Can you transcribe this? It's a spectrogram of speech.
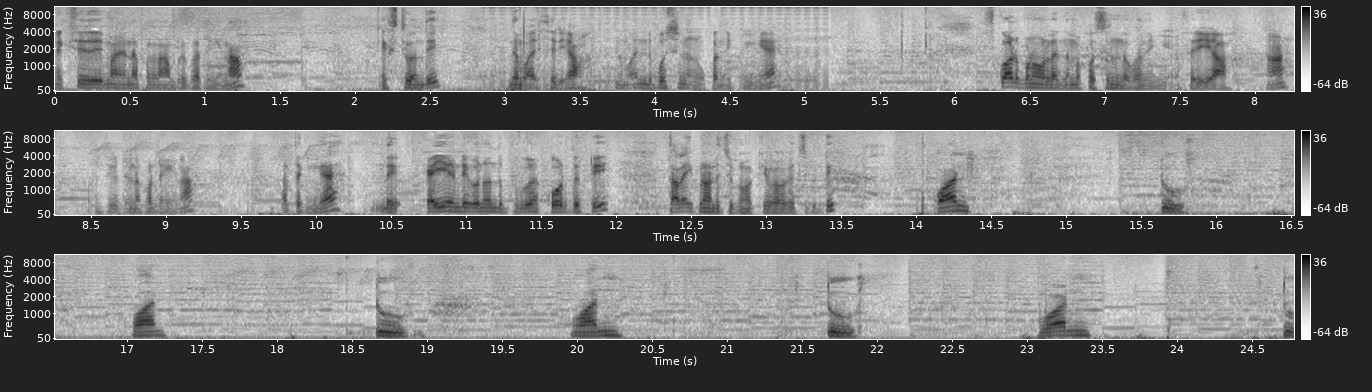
நெக்ஸ்ட் இது மாதிரி என்ன பண்ணலாம் அப்படி பார்த்தீங்கன்னா நெக்ஸ்ட் வந்து இந்த மாதிரி சரியா? இந்த மாதிரி இந்த பொசிஷன் உட்காந்துக்கிங்க ஸ்குவாட் பண்ணுவோம்ல இந்த மாதிரி பொசிஷன் உட்காந்துக்கிங்க சரியா? ஆ? வச்சுக்கிட்டு என்ன பண்ணுறீங்கன்னா பார்த்துக்குங்க. இந்த கையை ரெண்டு கொண்டு வந்து கோர்த்துட்டு தலைக்கு பின்னாடி ஓகேவா வச்சுக்கிட்டு. One two one one two one two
